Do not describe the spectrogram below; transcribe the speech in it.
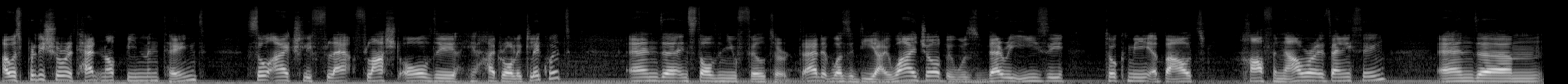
I was pretty sure it had not been maintained so I actually flushed all the hydraulic liquid and uh, installed a new filter. That it was a DIY job. It was very easy. Took me about half an hour, if anything, and um,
